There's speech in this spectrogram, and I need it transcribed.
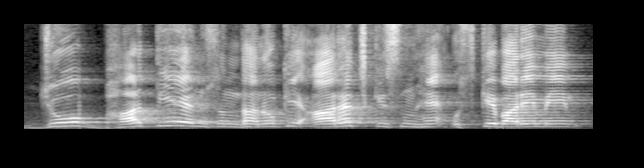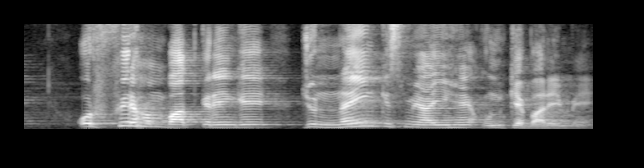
जो भारतीय अनुसंधानों की आरच किस्म है, उसके बारे में और फिर हम बात करेंगे जो नई किस्में आई हैं, उनके बारे में।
